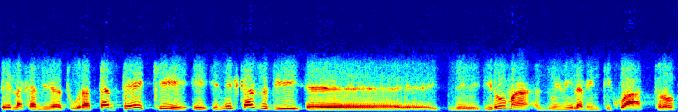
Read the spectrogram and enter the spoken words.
per la candidatura, tant'è che eh, nel caso di, eh, di Roma 2024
